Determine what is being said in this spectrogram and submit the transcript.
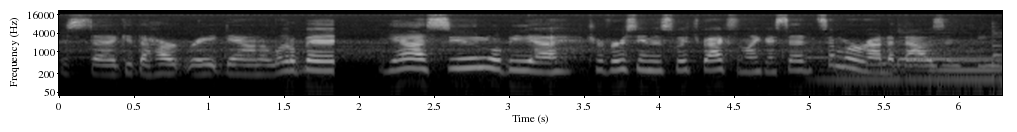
just uh, get the heart rate down a little bit. Yeah, soon we'll be uh, traversing the switchbacks and like I said, somewhere around a thousand feet.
